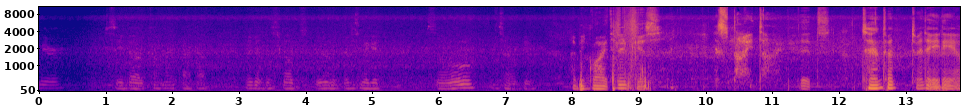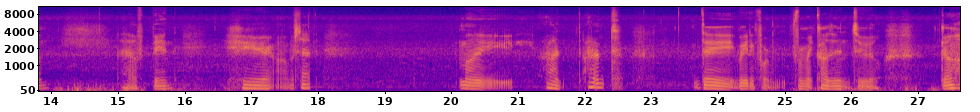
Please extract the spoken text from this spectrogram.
mirror to see the camera back up. I get this job, I just make it. So, that's how I've been. I've been quiet today because it's night time. It's 10 20, 28 a.m. I have been here, uh, what's that? My aunt, aunt they waiting for for my cousin to go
